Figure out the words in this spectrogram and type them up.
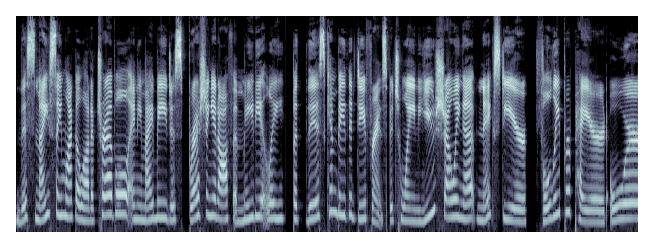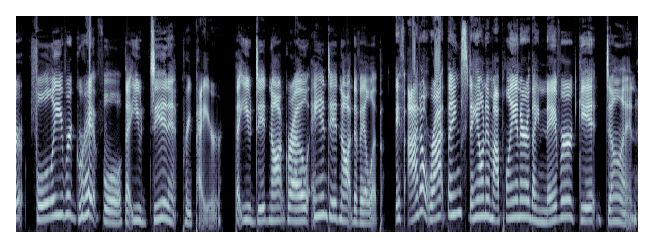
This may seem like a lot of trouble and you may be just brushing it off immediately, but this can be the difference between you showing up next year fully prepared or fully regretful that you didn't prepare, that you did not grow and did not develop. If I don't write things down in my planner, they never get done.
